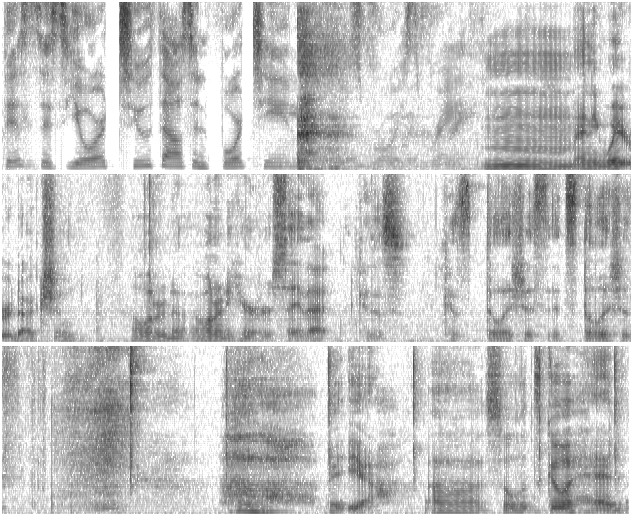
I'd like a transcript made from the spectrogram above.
This is your 2014 Rolls-Royce Wraith. Mmm, any weight reduction. I wanted to, I wanted to hear her say that because because delicious. It's delicious. but yeah. Uh, so let's go ahead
